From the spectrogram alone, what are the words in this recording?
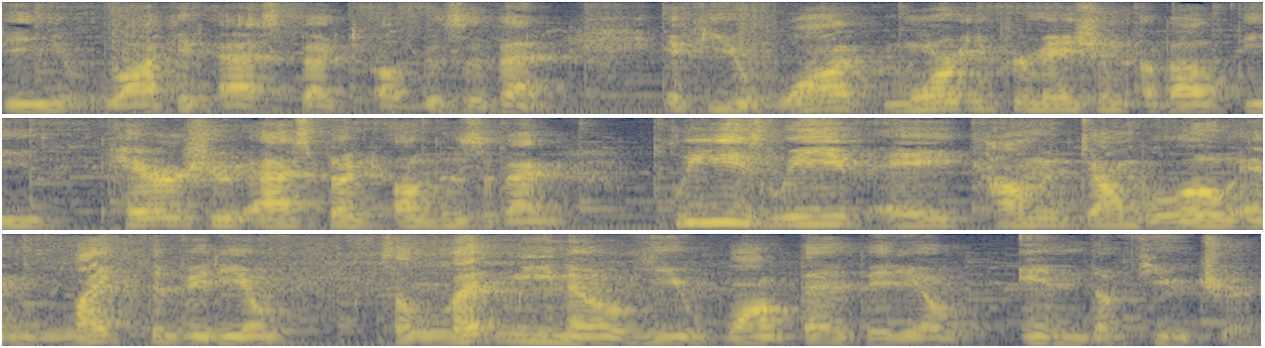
the rocket aspect of this event. If you want more information about the parachute aspect of this event, please leave a comment down below and like the video to let me know you want that video in the future.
